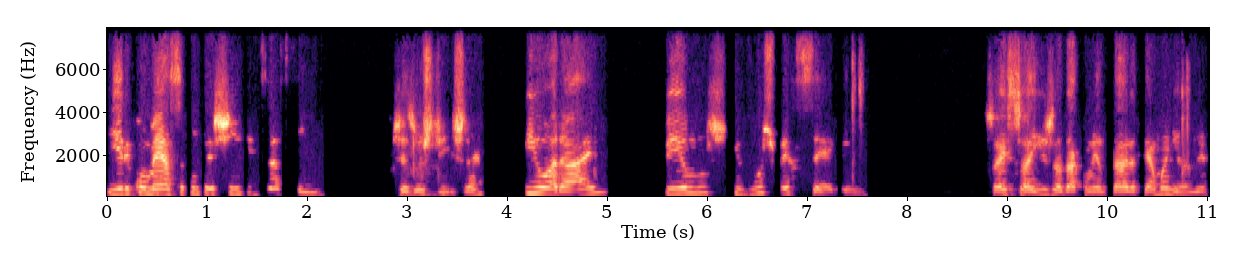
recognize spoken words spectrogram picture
E ele começa com um textinho que diz assim: Jesus diz, né? E orai pelos que vos perseguem. Só isso aí já dá comentário até amanhã, né?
